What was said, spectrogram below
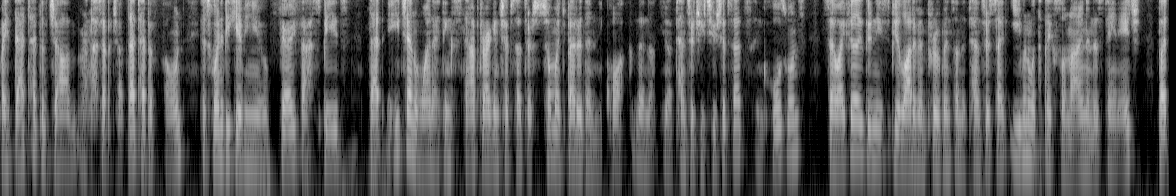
Right? That type of job or that type of job, that type of phone is going to be giving you very fast speeds. That 8 Gen 1, I think Snapdragon chipsets are so much better than Qual- than you know Tensor G2 chipsets and Google's ones. So I feel like there needs to be a lot of improvements on the Tensor side, even with the Pixel 9 in this day and age. But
